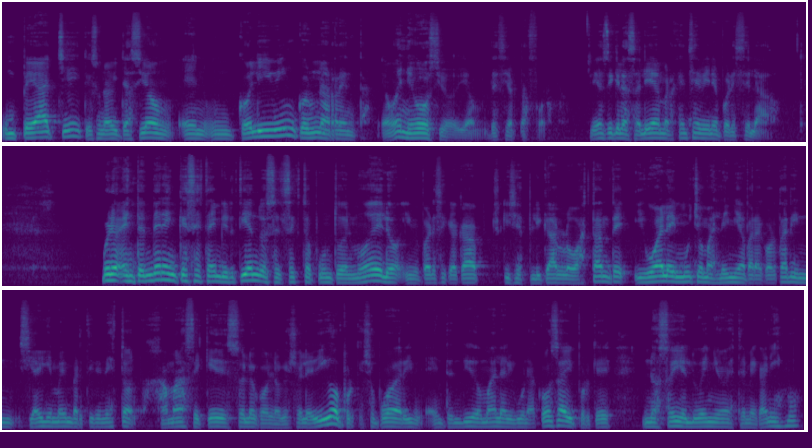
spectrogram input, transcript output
un PH, que es una habitación en un co-living con una renta, digamos, es negocio, digamos, de cierta forma. ¿sí? Así que la salida de emergencia viene por ese lado. Bueno, entender en qué se está invirtiendo es el sexto punto del modelo y me parece que acá quise explicarlo bastante. Igual hay mucho más leña para cortar y si alguien va a invertir en esto, jamás se quede solo con lo que yo le digo porque yo puedo haber entendido mal alguna cosa y porque no soy el dueño de este mecanismo.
